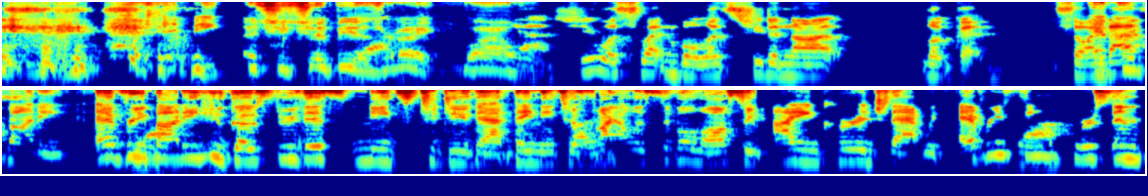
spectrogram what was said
should be. And she should be, is Yeah. right. Wow. Yeah, she was sweating bullets. She did not look good. So, and that's Everybody, everybody who goes through this needs to do that. They need to Right. file a civil lawsuit. I encourage that with every single person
